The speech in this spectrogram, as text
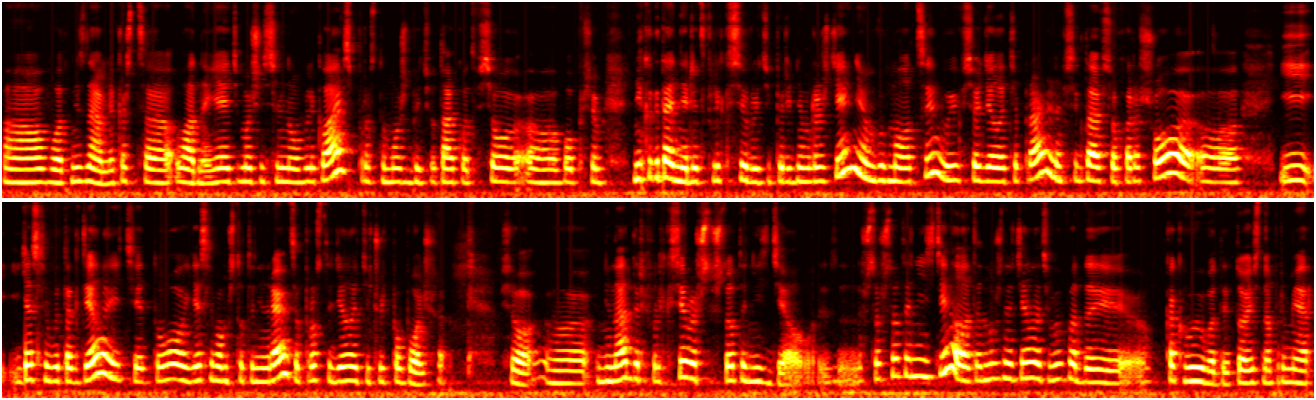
А, вот, не знаю, мне кажется, ладно, я этим очень сильно увлеклась, просто, может быть, вот так вот все, а, в общем, никогда не рефлексируйте перед днем рождения, вы молодцы, вы все делаете правильно, всегда все хорошо, а, и если вы так делаете, то если вам что-то не нравится, просто делайте чуть побольше. Все, э, не надо рефлексировать, что что-то не сделал. Что что-то не сделал, это нужно делать выводы, как выводы. То есть, например,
